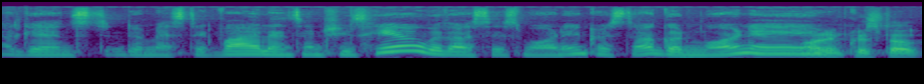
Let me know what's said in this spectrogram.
against domestic violence. And she's here with us this morning. Crystal, good morning. Morning, Crystal.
